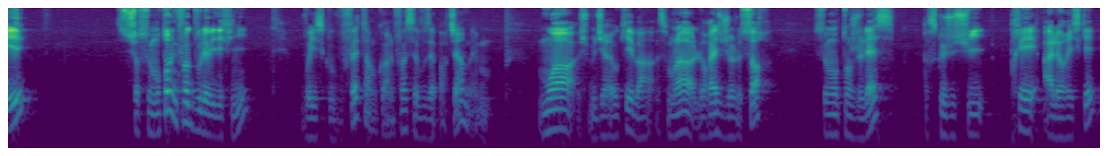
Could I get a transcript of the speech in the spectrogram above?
et sur ce montant, une fois que vous l'avez défini, vous voyez ce que vous faites. Hein, encore une fois, ça vous appartient. Mais moi, je me dirais, ok, ben, à ce moment-là, le reste, je le sors. Ce montant, je le laisse parce que je suis prêt à le risquer.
